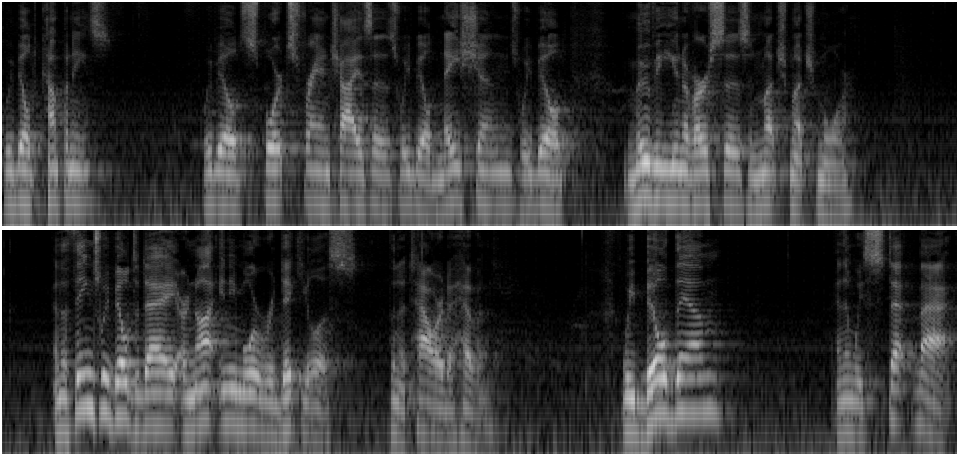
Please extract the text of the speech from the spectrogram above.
We build companies, we build sports franchises, we build nations, we build movie universes, and much, much more. And the things we build today are not any more ridiculous than a tower to heaven. We build them and then we step back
